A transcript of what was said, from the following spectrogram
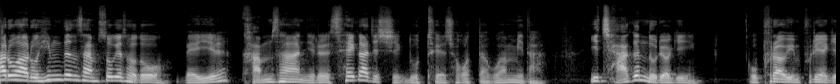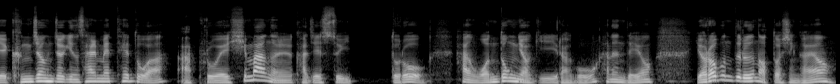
하루하루 힘든 삶 속에서도 매일 감사한 일을 세 가지씩 노트에 적었다고 합니다. 이 작은 노력이 오프라 윈프리에게 긍정적인 삶의 태도와 앞으로의 희망을 가질 수 있도록 한 원동력이라고 하는데요. 여러분들은 어떠신가요?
